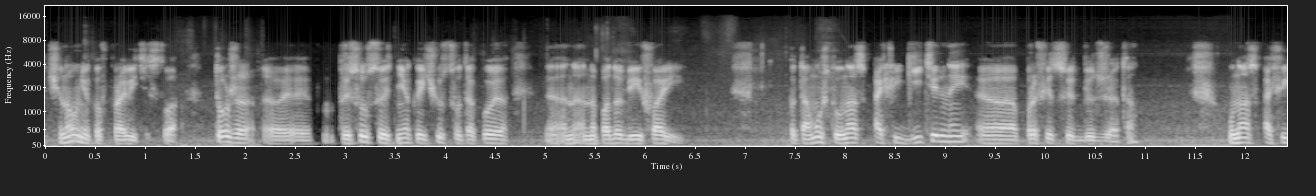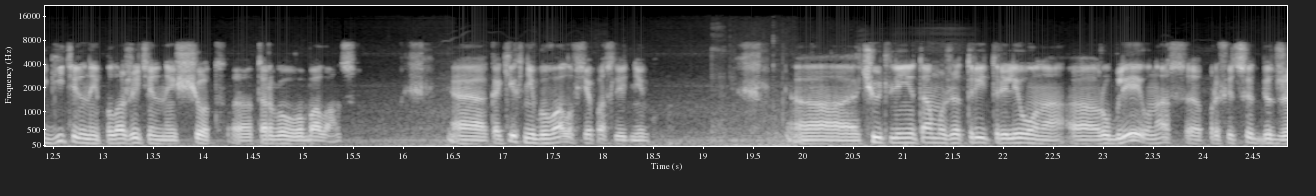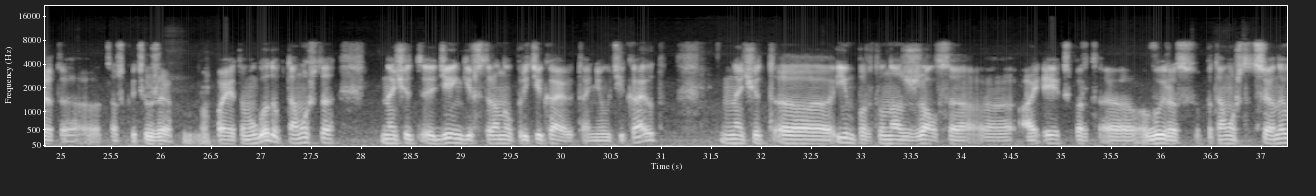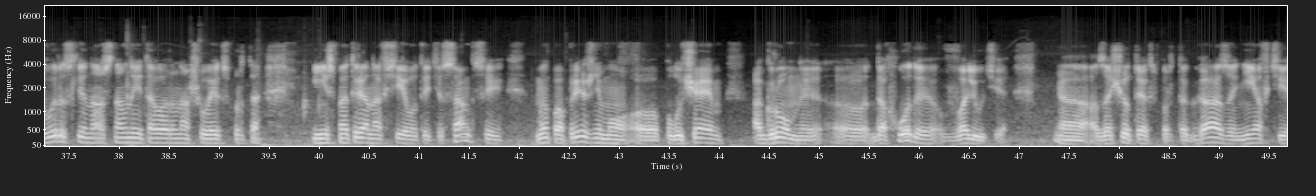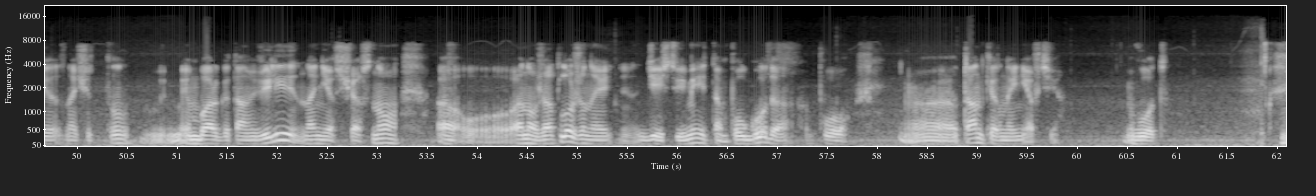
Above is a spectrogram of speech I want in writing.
чиновников правительства тоже присутствует некое чувство такое наподобие эйфории. Потому что у нас офигительный профицит бюджета, у нас офигительный положительный счет торгового баланса, каких не бывало все последние годы. Э, чуть ли не там уже 3 триллиона э, рублей у нас э, профицит бюджета, так сказать, уже по этому году, потому что, значит, деньги в страну притекают, а не утекают. Значит, импорт у нас сжался, а экспорт вырос, потому что цены выросли на основные товары нашего экспорта. И несмотря на все вот эти санкции, мы по-прежнему получаем огромные доходы в валюте за счет экспорта газа, нефти, значит, ну, эмбарго там ввели на нефть сейчас, но оно же отложенное действие имеет там полгода по танкерной нефти. Вот.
